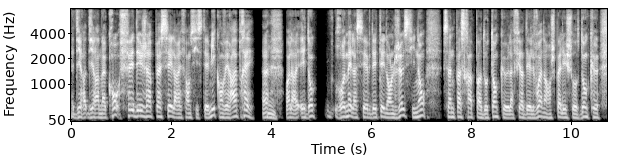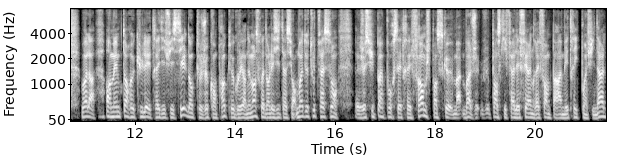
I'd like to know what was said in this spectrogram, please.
dire, dire à Macron, fais déjà passer la réforme systémique, on verra après. Hein. Mm. Voilà. Et donc, remet la CFDT dans le jeu, sinon ça ne passera pas. D'autant que l'affaire Delvoye n'arrange pas les choses. Donc euh, voilà, en même temps reculer est très difficile. Donc je comprends que le gouvernement soit dans l'hésitation. Moi de toute façon, euh, je suis pas pour cette réforme. Je pense que moi je, pense qu'il fallait faire une réforme paramétrique point final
